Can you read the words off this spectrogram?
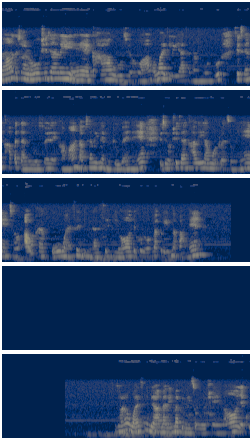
နော်တခြားတော့ရှေ့ချမ်းလေးရဲ့ခါးကိုကျွန်တော်ကမဝိုက်ကလေးရချင်တာမို့လို့ရှေ့ချမ်းခါးပတ်တန်လေးကိုဆွဲတဲ့အခါမှာနောက်ချမ်းလေးနဲ့မတူဘဲနဲ့ဒီကျွန်တော်ရှေ့ချမ်းခါးလေးရဖို့အတွက်ဆိုရင်ကျွန်တော်အောက်ဖက်ကို1 cm ဆင်းပြီးတော့ယခုလိုမှတ်ကလေးမှတ်ပါမယ် ကျွန်တော်တို့1 cm မှတ်လေးမှတ်ပြီးဆိုလို့ရှိရင်တော့ယခု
